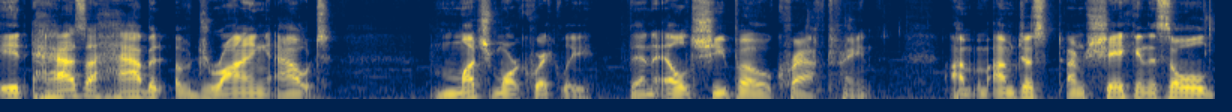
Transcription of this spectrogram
it has a habit of drying out much more quickly than El Cheapo craft paint. I'm, I'm just I'm shaking this old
